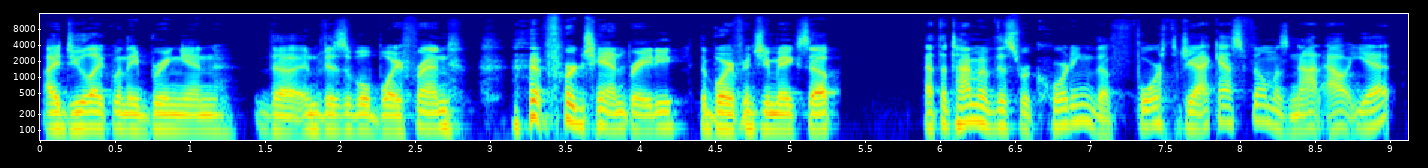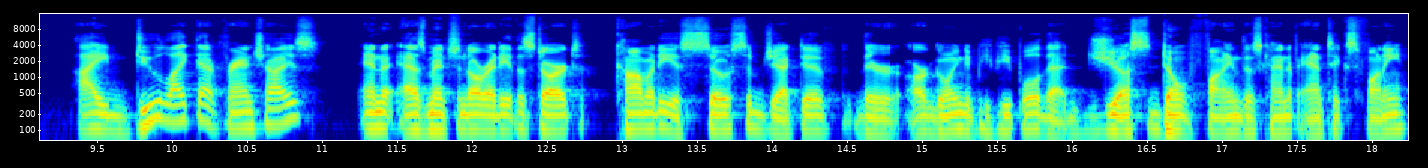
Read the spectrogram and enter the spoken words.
I do like when they bring in the invisible boyfriend for Jan Brady, the boyfriend she makes up. At the time of this recording, the fourth Jackass film is not out yet. I do like that franchise. And as mentioned already at the start, comedy is so subjective. There are going to be people that just don't find those kind of antics funny.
